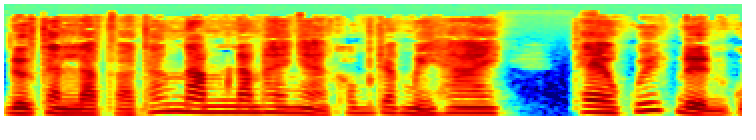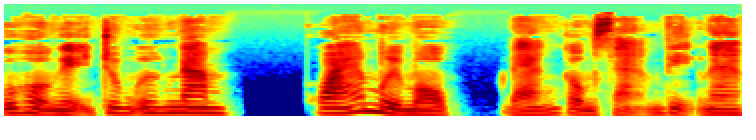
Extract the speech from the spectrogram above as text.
được thành lập vào tháng 5 năm 2012 theo quyết định của Hội nghị Trung ương 5, khóa 11, Đảng Cộng sản Việt Nam.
